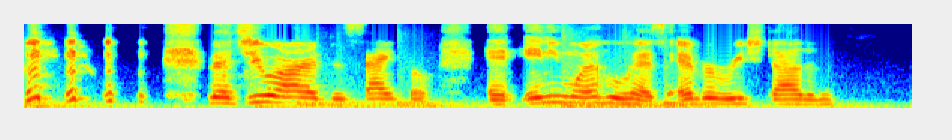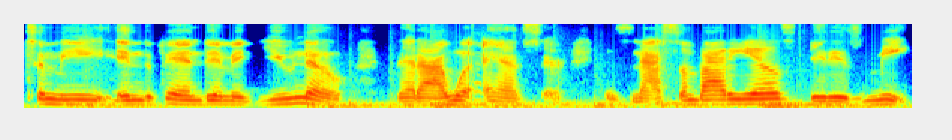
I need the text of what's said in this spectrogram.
that you are a disciple. And anyone who has ever reached out to me in the pandemic you know that i will answer. It's not somebody else it is me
